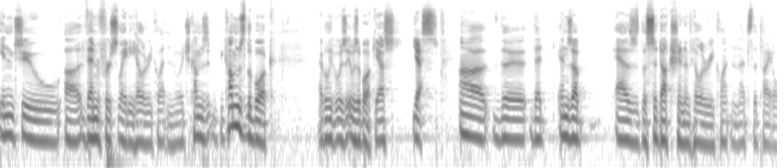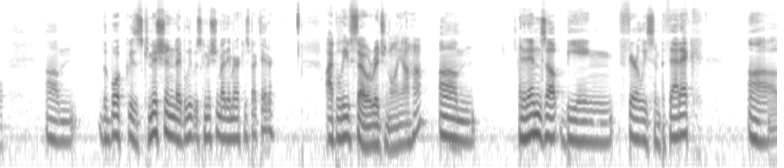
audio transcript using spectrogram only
into uh, then First Lady Hillary Clinton, which comes becomes the book. I believe it was it was a book. Yes. Yes. Uh, the that ends up as the seduction of Hillary Clinton. That's the title. Um, the book is commissioned. I believe it was commissioned by the American Spectator. I believe so originally. Uh huh. Um, and it ends up being fairly sympathetic. Uh,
